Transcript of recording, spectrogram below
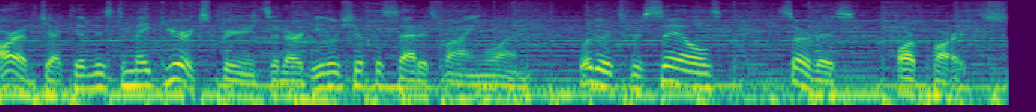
Our objective is to make your experience at our dealership a satisfying one, whether it's for sales, service, or parts.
